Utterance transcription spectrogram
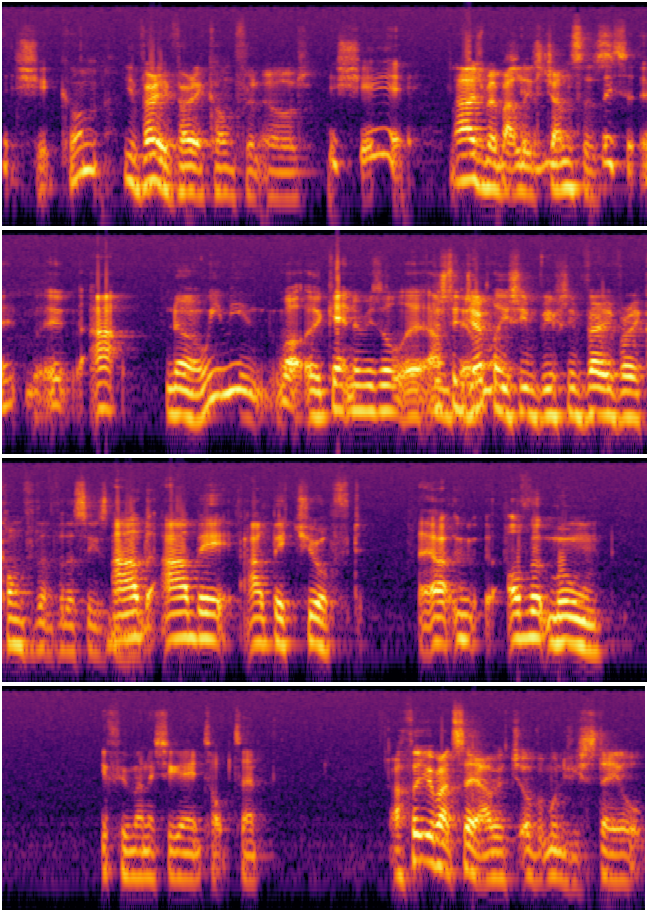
This shit cunt. You're very, very confident, Ode. This shit. I just meant about Leeds' chances. Listen, uh, uh, uh, no, what do you mean? What uh, getting a result? At just in Anfield? general, you seem, you seem very, very confident for the season. I'll, I'll be I'll be chuffed. Uh, of at Moon, if we manage to get in top ten. I thought you were about to say, I would over moon if you stay up.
